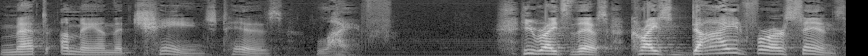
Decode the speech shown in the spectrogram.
met a man that changed his life. He writes this Christ died for our sins,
